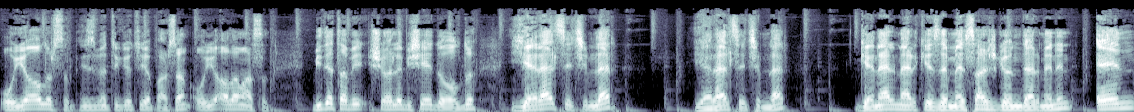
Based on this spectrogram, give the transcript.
oyu alırsın. Hizmeti kötü yaparsan oyu alamazsın. Bir de tabii şöyle bir şey de oldu. Yerel seçimler yerel seçimler genel merkeze mesaj göndermenin en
